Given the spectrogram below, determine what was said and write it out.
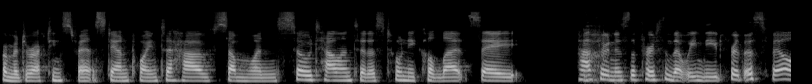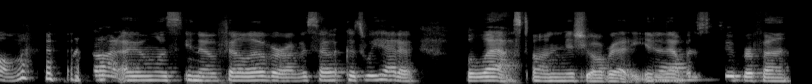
from a directing sp- standpoint to have someone so talented as Toni Collette say, Catherine is the person that we need for this film. Oh my God, I almost, you know, fell over. I was so because we had a blast on Miss You already. You know, Yeah. that was super fun.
